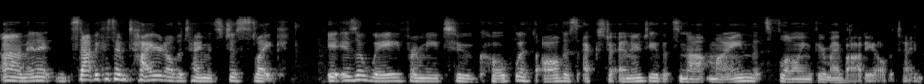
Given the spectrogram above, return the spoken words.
um, and it, it's not because i'm tired all the time. It's just like it is a way for me to cope with all this extra energy that's not mine that's flowing through my body all the time.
